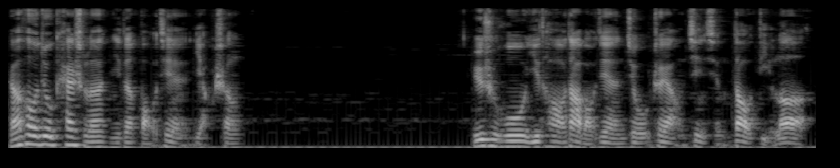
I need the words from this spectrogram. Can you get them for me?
然后就开始了你的保健养生。于是乎，一套大保健就这样进行到底了。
